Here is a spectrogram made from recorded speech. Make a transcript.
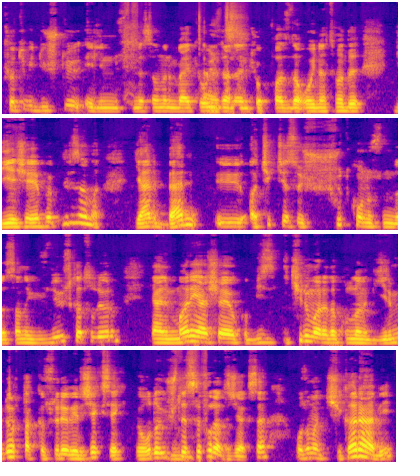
kötü bir düştü elinin üstünde sanırım. Belki o Evet. yüzden hani çok fazla oynatmadı diye şey yapabiliriz ama yani ben e, açıkçası şut konusunda sana %100 katılıyorum. Yani Maria Şayok'u biz 2 numarada kullanıp 24 dakika süre vereceksek ve o da 3'te Hı. 0 atacaksa o zaman çıkar abi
